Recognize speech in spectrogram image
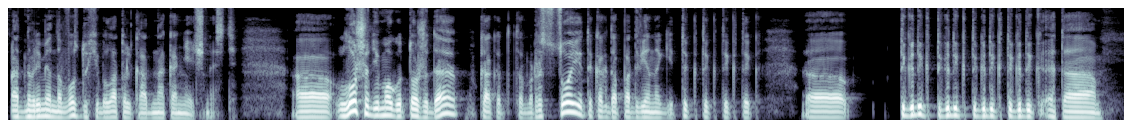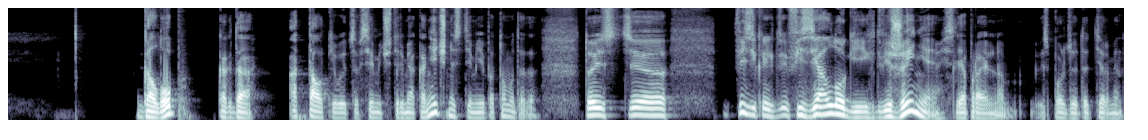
одновременно в воздухе была только одна конечность. Э, лошади могут тоже, да, как это там, рысцой, это когда по две ноги, тык-тык-тык-тык. Э, тык-дык-тык-дык-тык-дык, это галоп, когда отталкиваются всеми четырьмя конечностями, и потом вот это. То есть э, физика, физиология их движения, если я правильно использую этот термин,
